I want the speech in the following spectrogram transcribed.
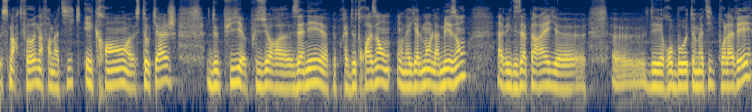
smartphone, informatique, écran, stockage. Depuis plusieurs années, à peu près 2-3 ans, on a également la maison avec des appareils, euh, euh, des robots automatiques pour laver.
